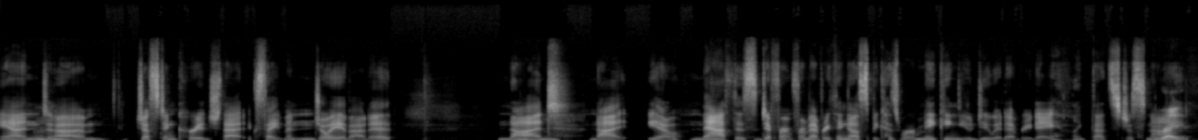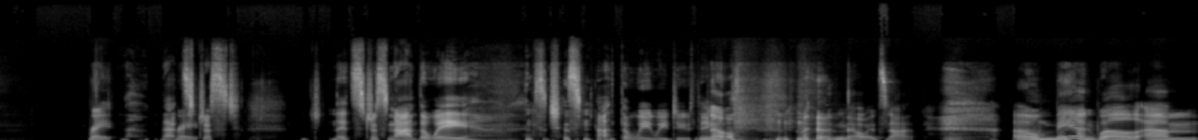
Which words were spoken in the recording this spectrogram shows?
and Mhm. um, just encourage that excitement and joy about it not Mhm. not you know math is different from everything else because we're making you do it every day like that's just not Right. Right. that's right. just it's just not the way it's just not the way we do things No, no, it's not. Oh man. Well, um,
